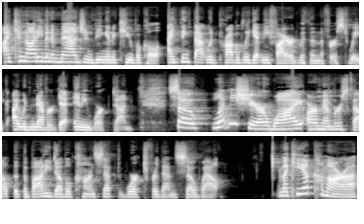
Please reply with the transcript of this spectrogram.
I cannot even imagine being in a cubicle. I think that would probably get me fired within the first week. I would never get any work done. So let me share why our members felt that the body double concept worked for them so well. Makia Kamara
